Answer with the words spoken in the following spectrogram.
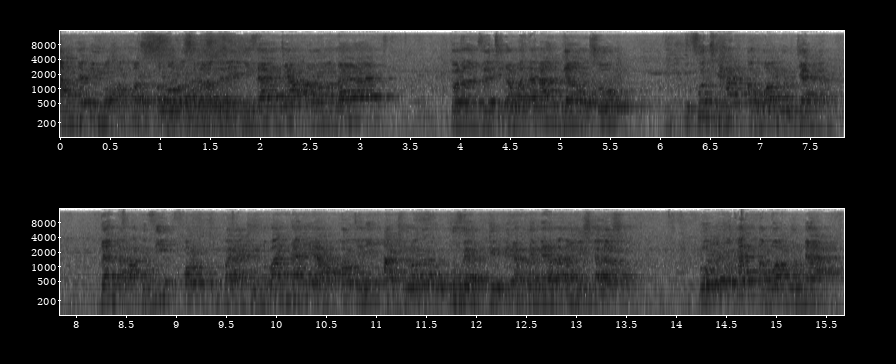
annabi muhammad sallallahu alaihi wasallam idza jaa ramadan to nan zati ramadan an ga so futihat abwabul janna dan dapat di porte du paradis baba ndani la porte ni actuellement ouverte depuis la première ramadan jusqu'à la fin wa futihat abwabun nar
